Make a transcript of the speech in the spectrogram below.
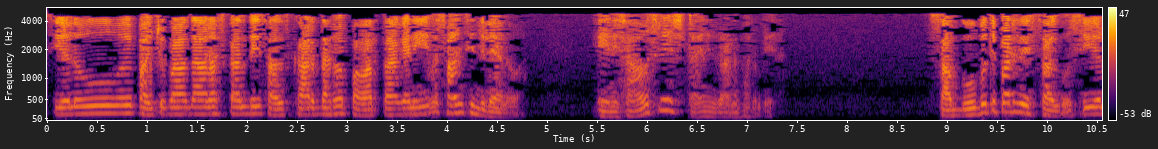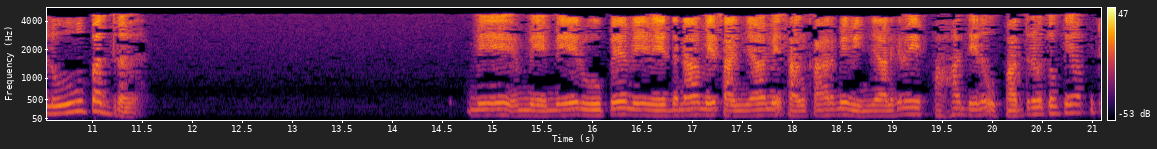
සියලුම පංච උපාදානස්කන්ධේ සංස්කාර ධර්ම පවත්වා ගැනීම සංසිඳිලා යනවා. ඒ නිසාම ශ්‍රේෂ්ඨයි නිර්වාණ ධර්මය. සබ්බූපති පරිනිස්සග්ගෝ සියලුම උපද්‍රව මේ මේ මේ රූපය මේ වේදනා මේ සංඥා මේ සංකාර මේ විඥාන කියන මේ පහ දෙන උපද්‍රවතෝකේ අපිට.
